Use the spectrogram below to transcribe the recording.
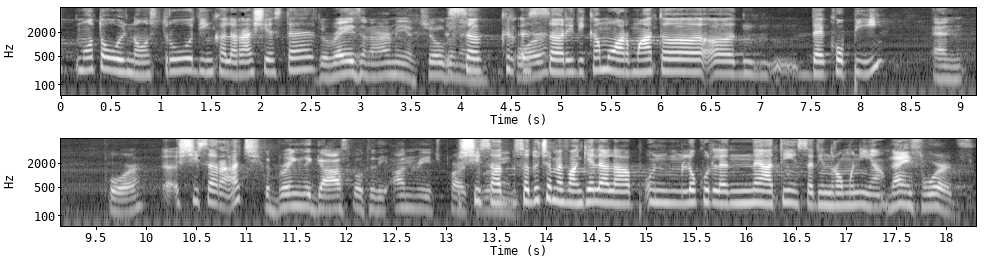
mot- motoul nostru din Călăraș este To raise an army of children să, and cr- poor să ridicăm o armată uh, de copii and poor, și săraci to bring the gospel to the unreached parts și of să, Romania. să ducem Evanghelia la, în locurile neatinse din România. Nice words. Sunt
